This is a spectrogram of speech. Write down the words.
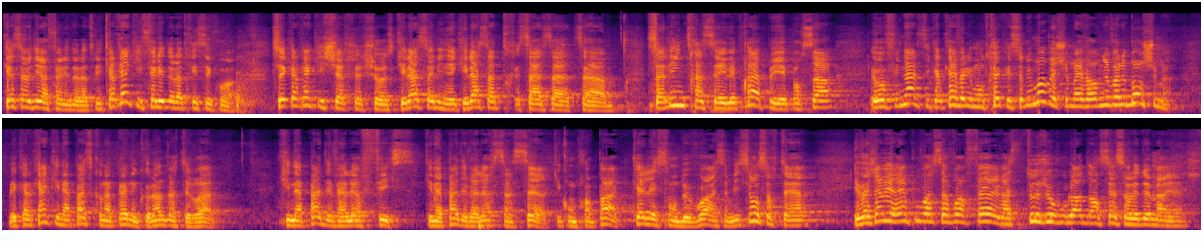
Qu'est-ce que ça veut dire à faire l'idolâtrie? Quelqu'un qui fait l'idolâtrie, c'est quoi? C'est quelqu'un qui cherche quelque chose, qui a sa ligne, qui a sa, sa, sa, sa, ligne tracée, il est prêt à payer pour ça. Et au final, si quelqu'un veut lui montrer que c'est le mauvais chemin, il va revenir vers le bon chemin. Mais quelqu'un qui n'a pas ce qu'on appelle une colonne vertébrale, qui n'a pas des valeurs fixes, qui n'a pas des valeurs sincères, qui comprend pas quel est son devoir et sa mission sur Terre, il va jamais rien pouvoir savoir faire, il va toujours vouloir danser sur les deux mariages.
